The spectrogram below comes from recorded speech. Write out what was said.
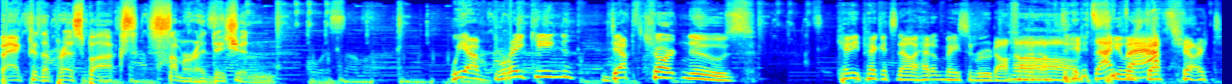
Back to the press box, summer edition. We have breaking depth chart news. Kenny Pickett's now ahead of Mason Rudolph on Oh, an updated that Steelers fast? depth chart.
